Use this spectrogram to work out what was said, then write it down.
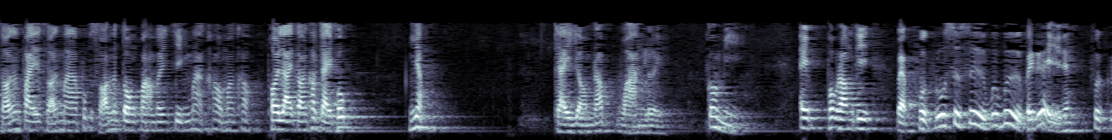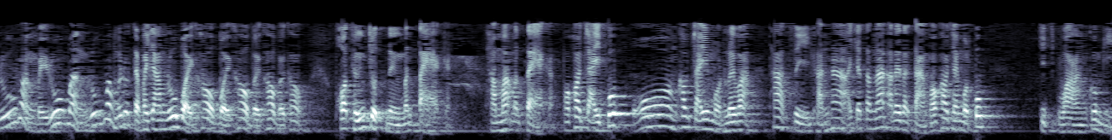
สอนมันไป สอนมาปุ๊บสอนมันตรงความเป็นจริงมากเข้ามากเข้า พอลายตอนเข้าใจปุ๊บเงียบ ใจยอมรับวางเลย ก็มีไอ้พวกเราบางทีแบบฝึกรู้ซื่อๆบื้อๆไปเรื่อยเนี่ยฝึกรู้มั่งไม่รู้มั่งรู้มั่งไม่รู้แต่พยายามรู้บ่อยเข้า บ่อยเข้าบ่อยเข้าบ่อยเข้า พอถึงจุดหนึ่งมันแตกธรรมะมันแตกพอเข้าใจปุ๊บโอ้เข้าใจหมดเลยว่าธาตุสี่ขันธ์ห้าอายตนะอะไรต่างๆพอเข้าใจหมดปุ๊บ จิตวางก็มี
